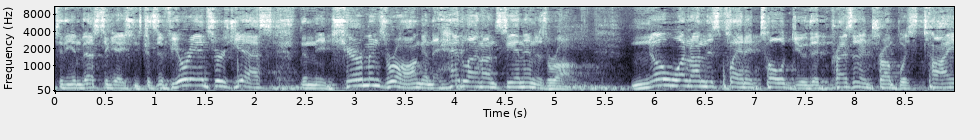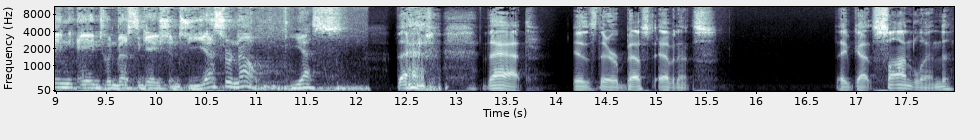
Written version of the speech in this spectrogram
to the investigations? Because if your answer is yes, then the chairman's wrong and the headline on CNN is wrong. No one on this planet told you that President Trump was tying aid to investigations. Yes or no? Yes. That that is their best evidence. They've got Sondland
